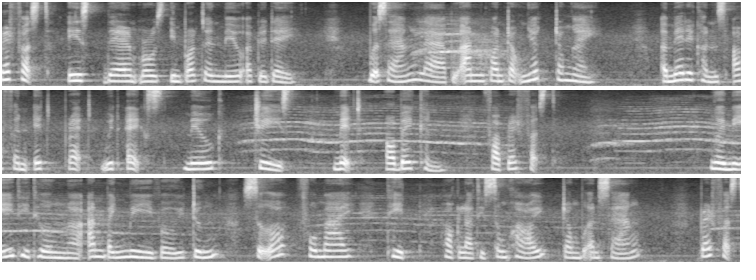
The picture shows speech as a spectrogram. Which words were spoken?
Breakfast is their most important meal of the day. Bữa sáng là bữa ăn quan trọng nhất trong ngày. Americans often eat bread with eggs, milk, cheese, meat or bacon for breakfast. Người Mỹ thì thường à, ăn bánh mì với trứng, sữa, phô mai, thịt hoặc là thịt sông khói trong bữa ăn sáng. Breakfast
